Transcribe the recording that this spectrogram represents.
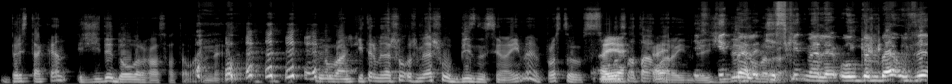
бер стакан бер стакан 7 долларга сатыла. Юлдан китер, менә шул менә шул бизнес сиңа, име? Просто Ая, суны саталар инде. 7 Искитмәле, долларга. искитмәле. Ул гөмбә үзе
